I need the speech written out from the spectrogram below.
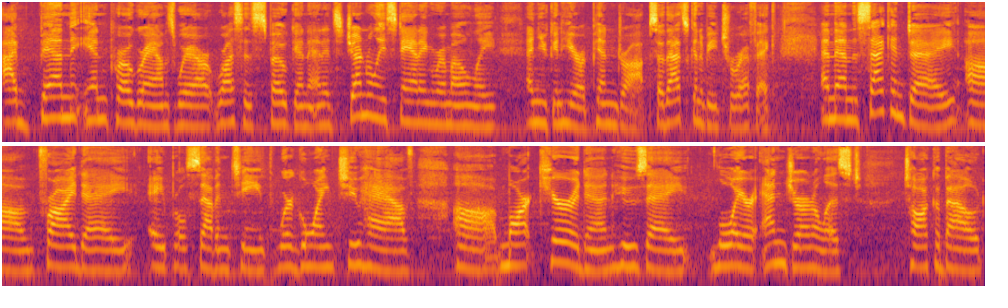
I've been in programs where Russ has spoken, and it's generally standing room only, and you can hear a pin drop. So that's going to be terrific. And then the second day, um, Friday, April 17th, we're going to have uh, Mark Curriden, who's a lawyer and journalist talk about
